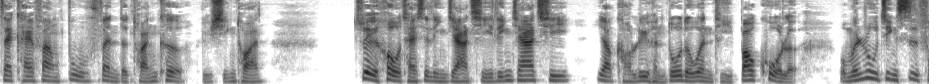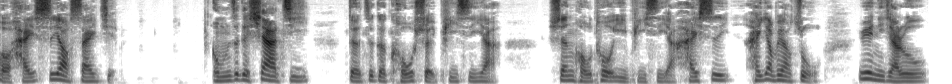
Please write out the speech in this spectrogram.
再开放部分的团客旅行团，最后才是零加七。零加七要考虑很多的问题，包括了。我们入境是否还是要筛检？我们这个下机的这个口水 PCR、深喉唾液 PCR 还是还要不要做？因为你假如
